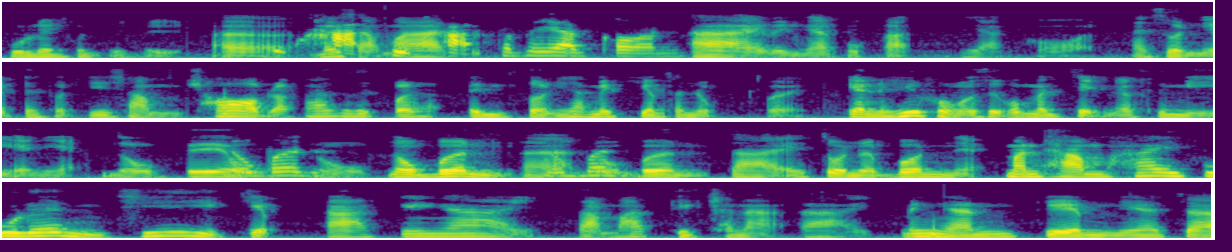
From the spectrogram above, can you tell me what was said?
ผู้เล่นคนอื่นๆเอ่อไม่สาผูกมารถผูกขาดผูกขาดทรัพยากรใช่เป็นการผูกขาดทรัพยากรในส่วนนี้เป็นส่วนที่ผมชอบ แล้วก็รู้สึกว่าเป็นส่วนที่ทำให้เกมสนุกด้วยอย่างหนึ่งที่ผมรู้สึกว่ามันเจ๋งก็คือมีไอเนี่ยโนเบล Noble โนเบิลอ่า Noble โนเบิลใช่ไอตัวโนเบิลเนี่ยมันทำให้ผู้เล่นที่เก็บการ์ดง่าย ๆ สามารถพลิกชนะได้ ไม่งั้นเกมเนี้ยจะ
